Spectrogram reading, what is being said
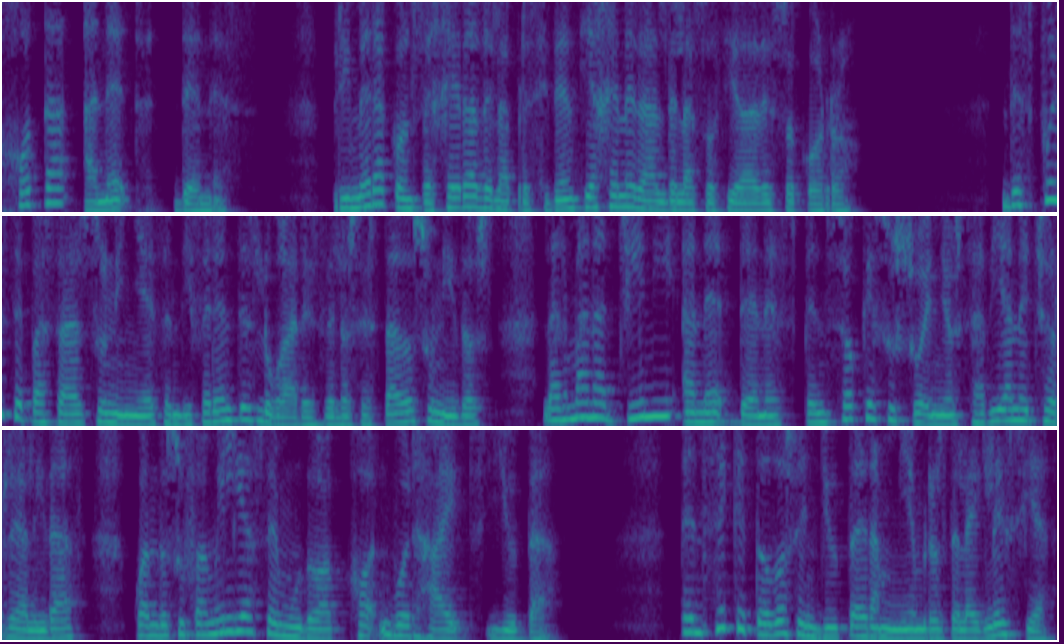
J. Annette Dennis, primera consejera de la Presidencia General de la Sociedad de Socorro. Después de pasar su niñez en diferentes lugares de los Estados Unidos, la hermana Jeannie Annette Dennis pensó que sus sueños se habían hecho realidad cuando su familia se mudó a Cottonwood Heights, Utah. Pensé que todos en Utah eran miembros de la iglesia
